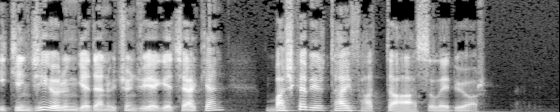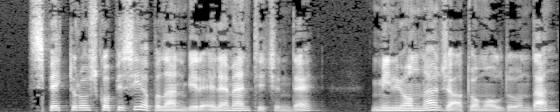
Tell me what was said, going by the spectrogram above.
ikinci yörüngeden üçüncüye geçerken başka bir tayf hattı hasıl ediyor. Spektroskopisi yapılan bir element içinde milyonlarca atom olduğundan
